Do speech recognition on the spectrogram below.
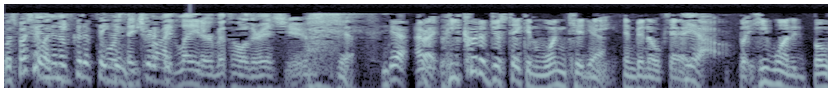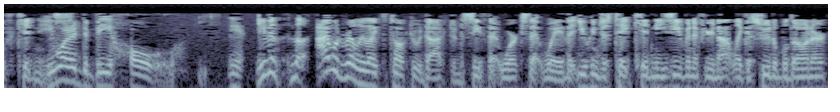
well, especially And like then, he could have course, taken. they he could tried later, but that's a whole other issue. Yeah, Yeah, I mean, right. He could have just taken one kidney and been okay. Yeah. but he wanted both kidneys. he wanted to be whole. Even look, I would really like to talk to a doctor to see if that works that way. That you can just take kidneys even if you're not like a suitable donor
